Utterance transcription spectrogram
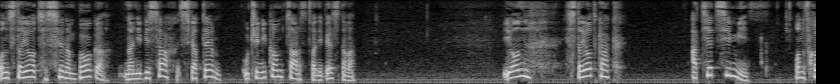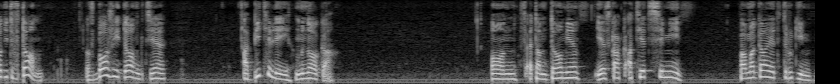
Он стает сыном Бога на небесах, святым, учеником Царства Небесного. И он стает как отец семьи. Он входит в дом, в Божий дом, где обителей много. Он в этом доме есть как отец семьи, помогает другим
